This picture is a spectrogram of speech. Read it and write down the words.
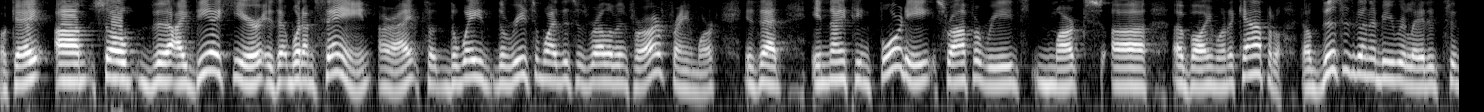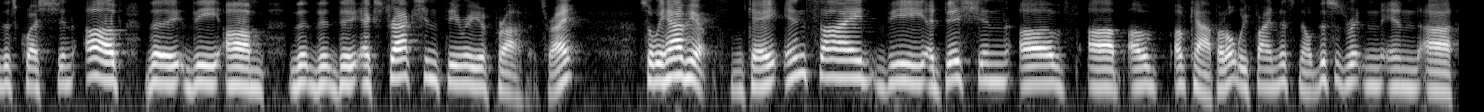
Okay, um, so the idea here is that what I'm saying, all right, so the way, the reason why this is relevant for our framework is that in 1940, Sraffa reads Marx' uh, Volume 1 of Capital. Now, this is going to be related to this question of the, the, um, the, the, the extraction theory of profits, right? So we have here, okay, inside the edition of, uh, of, of Capital, we find this note. This is written in uh,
